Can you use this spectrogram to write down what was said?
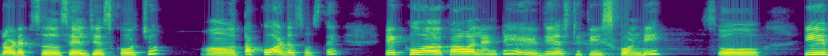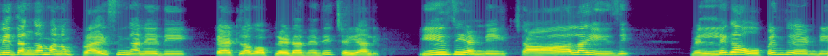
ప్రోడక్ట్స్ సేల్ చేసుకోవచ్చు. తక్కువ ఆర్డర్స్ వస్తాయి. ఎక్కువ కావాలంటే జిఎస్టీ తీసుకోండి. సో ఈ విధంగా మనం ప్రైసింగ్ అనేది క్యాట్లాగ్ అప్లైడ్ అనేది చేయాలి. ఈజీ అండి. చాలా ఈజీ మెల్లగా ఓపెన్ చేయండి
